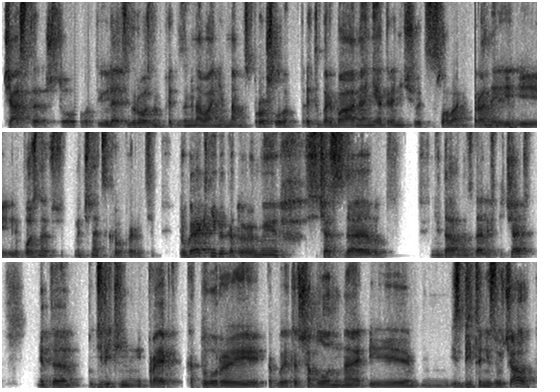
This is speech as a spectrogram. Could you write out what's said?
часто, что вот является грозным предзнаменованием нам из прошлого, эта борьба, она не ограничивается словами. Рано или, или поздно начинается кровопролитие. Другая книга, которую мы сейчас да, вот недавно сдали в печать, это удивительный проект, который, как бы это шаблонно и избито не звучало,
